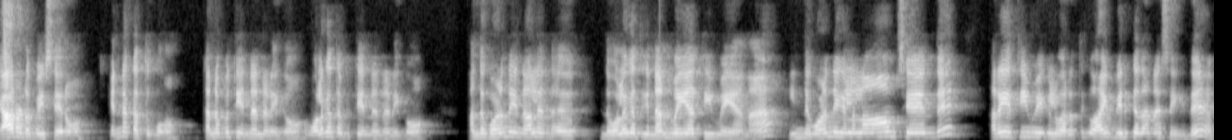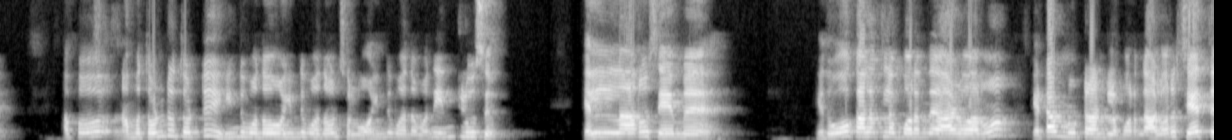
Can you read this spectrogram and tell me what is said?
யாரோட போய் சேரும்? என்ன கற்றுக்கும் தன்னை பற்றி என்ன நினைக்கும்? உலகத்தை பற்றி என்ன நினைக்கும்? அந்த குழந்தையினால இந்த இந்த உலகத்துக்கு நன்மையா தீமையானா இந்த குழந்தைகள் எல்லாம் சேர்ந்து நிறைய தீமைகள் வர்றதுக்கு வாய்ப்பு இருக்க தானே செய்யுது? அப்போது நம்ம தொண்டு தொட்டு இந்து மதம் இந்து மதம்னு சொல்லுவோம். இந்து மதம் வந்து இன்க்ளூசிவ் எல்லாரும் சேமு ஏதோ காலத்தில் பிறந்த ஆழ்வாரும் எட்டாம் நூற்றாண்டில் பிறந்த ஆழ்வாரும் சேர்த்து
